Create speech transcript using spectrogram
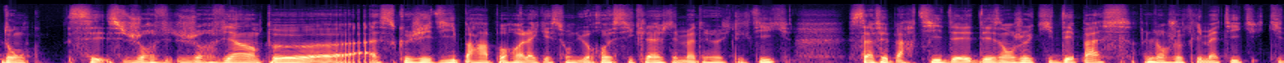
donc, je, reviens un peu euh, à ce que j'ai dit par rapport à la question du recyclage des matériaux critiques. Ça fait partie des, enjeux qui dépassent l'enjeu climatique, qui,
